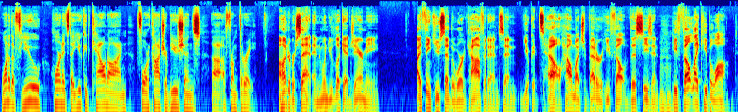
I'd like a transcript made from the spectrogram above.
One of the few Hornets that you could count on for contributions uh, from three. 100%. And when you look at Jeremy, I think you said the word confidence, and you could tell how much better he felt this season. He felt like he belonged.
